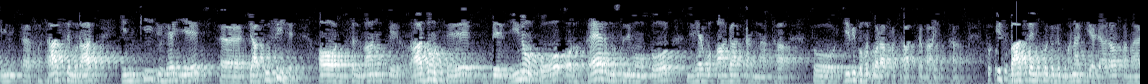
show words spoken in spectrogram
ان فساد سے مراد ان کی جو ہے یہ جاسوسی ہے اور مسلمانوں کے رازوں سے بے دینوں کو اور غیر مسلموں کو جو ہے وہ آگاہ کرنا تھا۔ تو یہ بھی بہت بڑا فساد کا باعث تھا۔ تو اس بات سے ان کو جو ہے منع کیا جا رہا اور فرمایا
